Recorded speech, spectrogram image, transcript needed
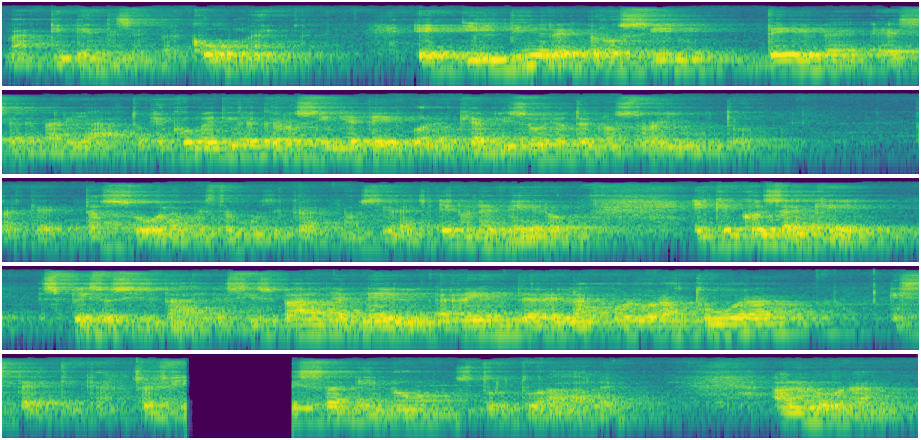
ma dipende sempre come. E il dire Rossini deve essere variato è come dire che Rossini è debole, che ha bisogno del nostro aiuto, perché da sola questa musica non si regge, e non è vero. E che cos'è che spesso si sbaglia? Si sbaglia nel rendere la coloratura estetica, cioè fissa e non strutturale. Allora,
